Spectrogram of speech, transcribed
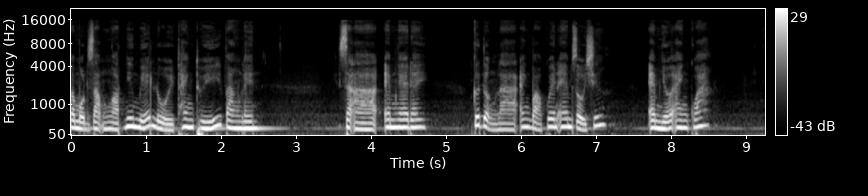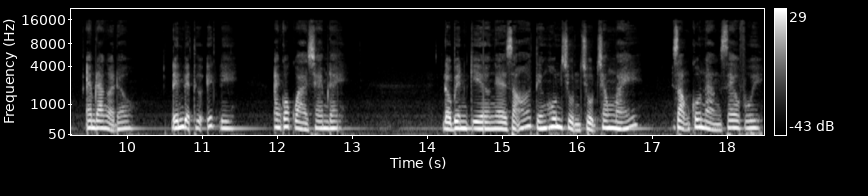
Và một giọng ngọt như mía lùi thanh thúy vang lên. Dạ em nghe đây. Cứ tưởng là anh bỏ quên em rồi chứ. Em nhớ anh quá. Em đang ở đâu? Đến biệt thự X đi. Anh có quà cho em đây. Đầu bên kia nghe rõ tiếng hôn chùn chụt trong máy. Giọng cô nàng reo vui.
